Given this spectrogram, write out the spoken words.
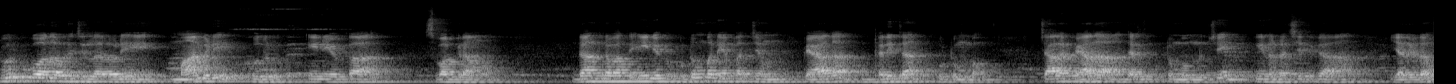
తూర్పుగోదావరి జిల్లాలోని మామిడి కుదురు ఈయన యొక్క స్వగ్రామం. దాని తర్వాత ఈయన యొక్క కుటుంబ నేపథ్యం పేద దళిత కుటుంబం. చాలా పేద దళిత కుటుంబం నుంచి ఈయన రచయితగా ఎదగడం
